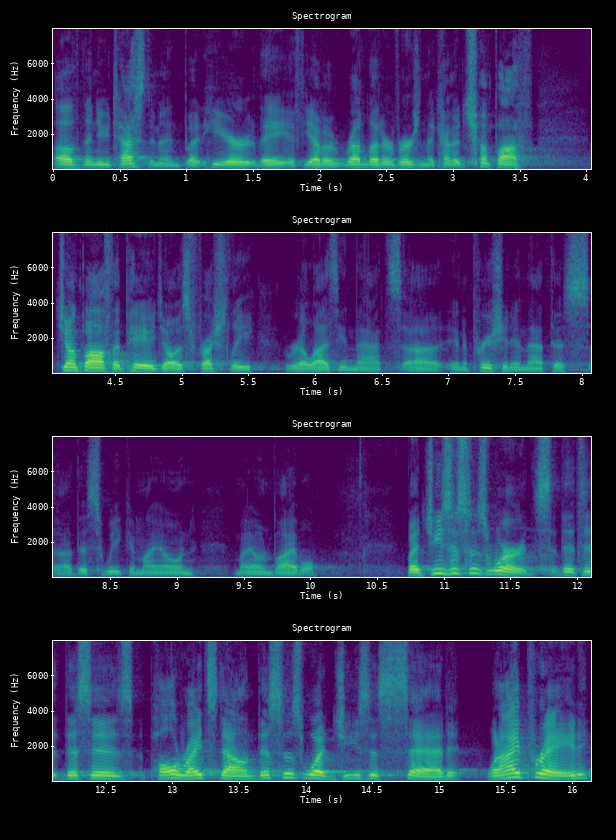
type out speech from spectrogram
of the New Testament, but here, they, if you have a red letter version, they kind of jump off jump off the page. I was freshly realizing that uh, and appreciating that this, uh, this week in my own, my own Bible. But Jesus' words, this is, Paul writes down, this is what Jesus said when I prayed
